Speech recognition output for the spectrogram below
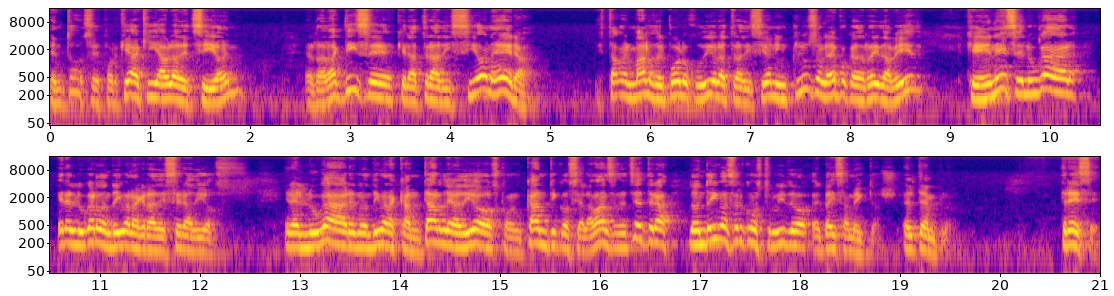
entonces, ¿por qué aquí habla de Zion? El Radak dice que la tradición era, estaba en manos del pueblo judío la tradición, incluso en la época del rey David, que en ese lugar era el lugar donde iban a agradecer a Dios. Era el lugar en donde iban a cantarle a Dios con cánticos y alabanzas, etc., donde iba a ser construido el Beis Hamikdash, el templo. 13.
